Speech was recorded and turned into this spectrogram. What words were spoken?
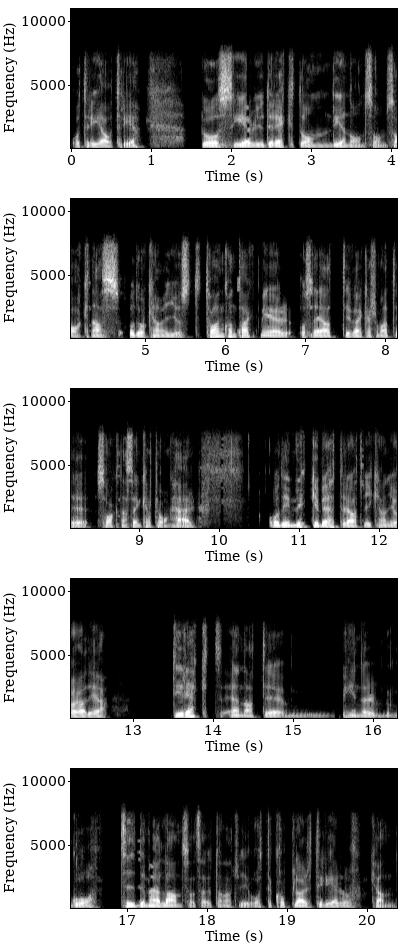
och 3 av 3 då ser vi direkt om det är någon som saknas och då kan vi just ta en kontakt med er och säga att det verkar som att det saknas en kartong här. Och det är mycket bättre att vi kan göra det direkt än att det hinner gå tid emellan så att säga, utan att vi återkopplar till er och kan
